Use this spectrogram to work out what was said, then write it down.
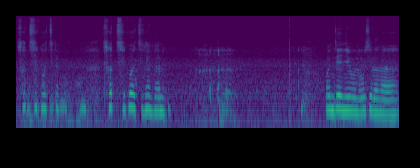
서치고 지나 서치고 지나가는 언제님은 오시려나?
